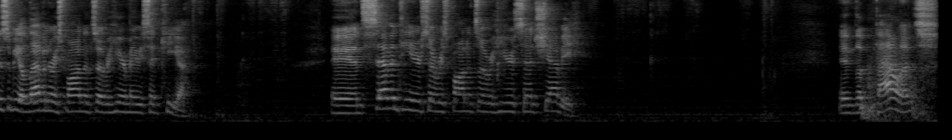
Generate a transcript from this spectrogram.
this would be 11 respondents over here, maybe said Kia, and 17 or so respondents over here said Chevy. And the balance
